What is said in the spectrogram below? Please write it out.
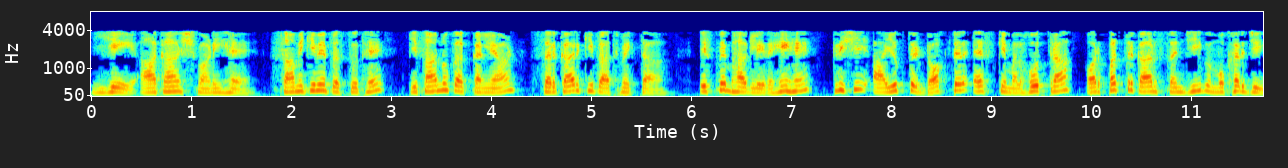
ये आकाशवाणी है। सामिकी में प्रस्तुत है किसानों का कल्याण, सरकार की प्राथमिकता। इसमें भाग ले रहे हैं कृषि आयुक्त डॉक्टर एस के मल्होत्रा और पत्रकार संजीव मुखर्जी।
